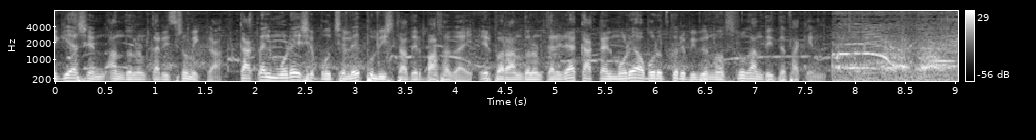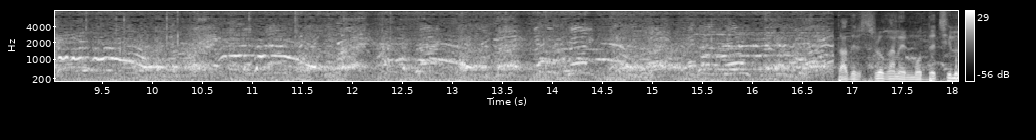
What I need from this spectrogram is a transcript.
এগিয়ে আসেন আন্দোলনকারী শ্রমিকরা। কাকরাইল মোড়ে এসে পৌঁছলে পুলিশ তাদের বাধা দেয়। এরপর আন্দোলনকারীরা কাকরাইল মোড়ে অবরোধ করে বিভিন্ন স্লোগান দিতে থাকেন। তাদের স্লোগানের মধ্যে ছিল,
